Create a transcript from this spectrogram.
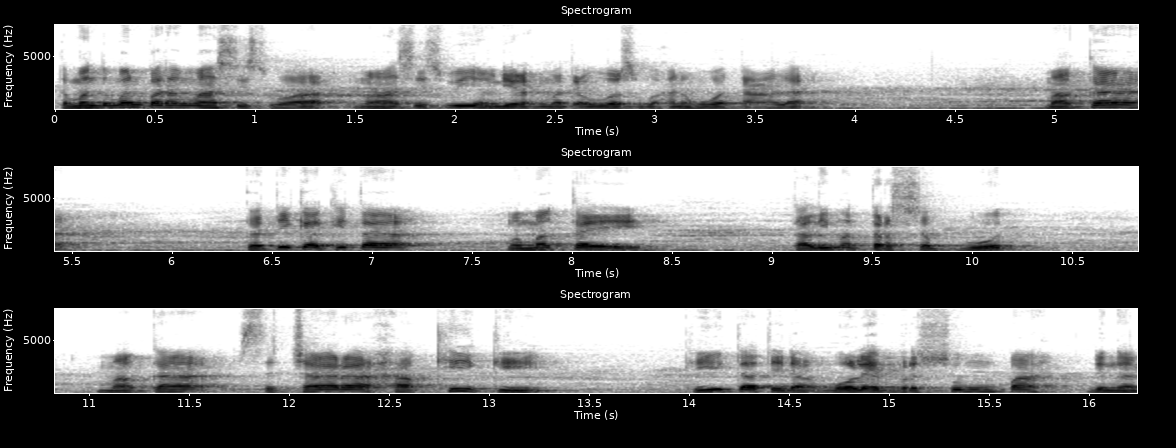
Teman-teman para mahasiswa, mahasiswi yang dirahmati Allah Subhanahu wa taala, maka ketika kita memakai kalimat tersebut, maka secara hakiki kita tidak boleh bersumpah dengan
